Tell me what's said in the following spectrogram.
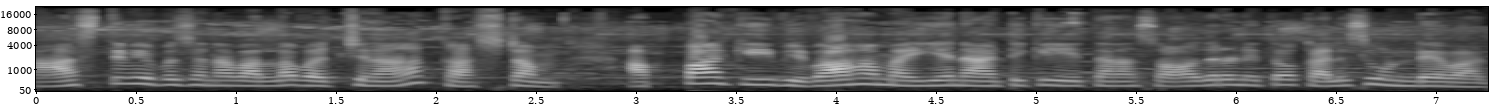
ఆస్తి విభజన వల్ల వచ్చిన కష్టం. అప్పాకి వివాహం అయ్యే నాటికి తన సోదరునితో కలిసి ఉండేవాడు.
